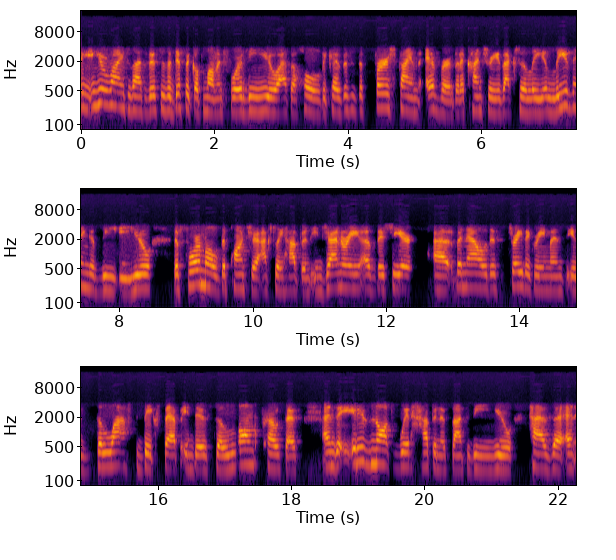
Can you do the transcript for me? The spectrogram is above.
you're right that this is a difficult moment for the EU as a whole because this is the first time ever that a country is actually leaving the EU. The formal departure actually happened in January of this year. Uh, but now this trade agreement is the last big step in this uh, long process. And it is not with happiness that the EU has uh, an,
